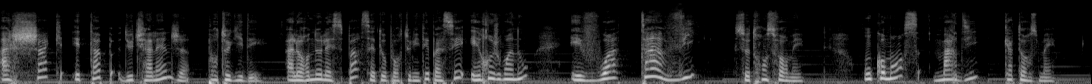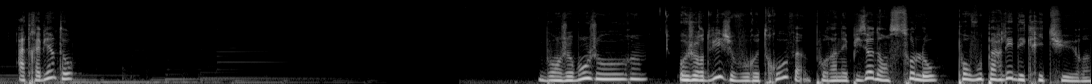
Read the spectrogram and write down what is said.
à chaque étape du challenge pour te guider. Alors ne laisse pas cette opportunité passer et rejoins-nous et vois ta vie se transformer. On commence mardi 14 mai. À très bientôt. Bonjour, bonjour. Aujourd'hui, je vous retrouve pour un épisode en solo pour vous parler d'écriture.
